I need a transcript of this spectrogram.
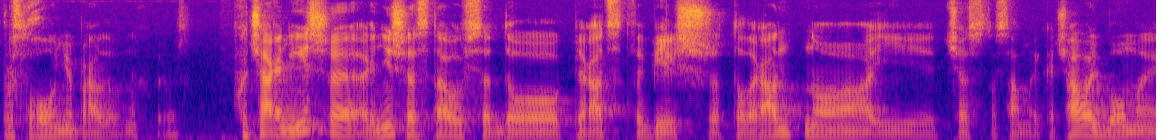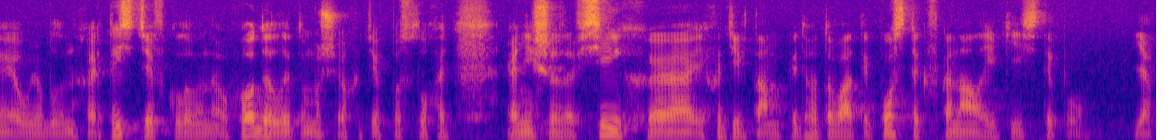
Прослуговування правди в них виросло. Хоча раніше, раніше ставився до піратства більш толерантно і, чесно, саме качав альбоми улюблених артистів, коли вони уходили, тому що я хотів послухати раніше за всіх, е, і хотів там підготувати постик в канал, якийсь, типу, як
